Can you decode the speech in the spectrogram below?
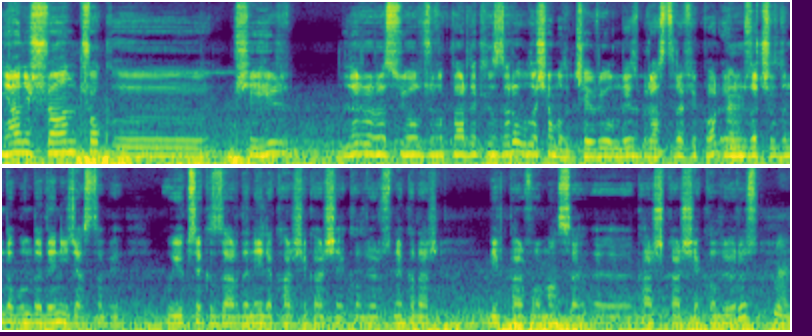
Yani şu an çok e, şehirler arası yolculuklardaki hızlara ulaşamadık. Çevre yolundayız. Biraz trafik var. Önümüz açıldığında bunu da deneyeceğiz tabii. Bu yüksek hızlarda neyle karşı karşıya kalıyoruz? Ne kadar bir performansa e, karşı karşıya kalıyoruz? Evet.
